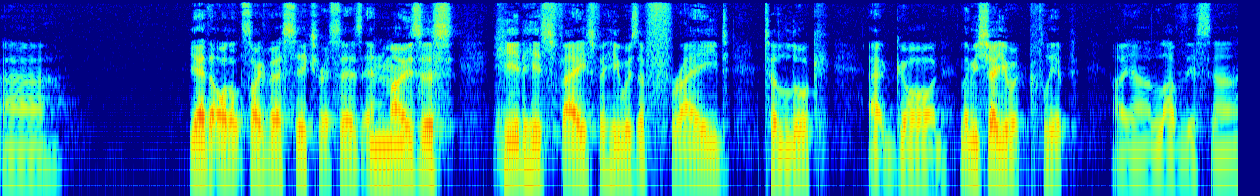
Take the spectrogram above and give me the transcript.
uh, yeah, the, or the, sorry, verse 6, where it says, And Moses hid his face, for he was afraid to look at God. Let me show you a clip. I uh, love this uh,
